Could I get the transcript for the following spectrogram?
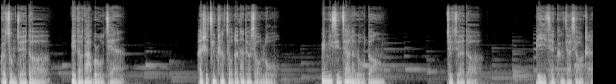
可总觉得味道大不如前。还是经常走的那条小路，明明新加了路灯，却觉得比以前更加消沉。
